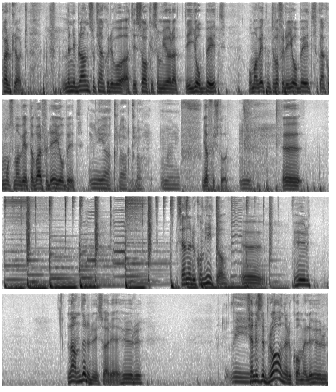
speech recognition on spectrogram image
självklart. Men ibland så kanske det var att det är saker som gör att det är jobbigt. Och man vet inte varför det är jobbigt, så kanske måste man veta varför det är jobbigt. Ja, klart, klart. Men... Jag förstår. Mm. Eh, sen när du kom hit då, eh, hur landade du i Sverige? Hur, Vi... kändes det bra när du kom, eller hur?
